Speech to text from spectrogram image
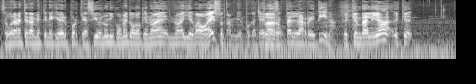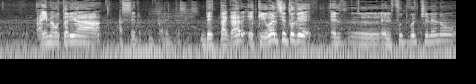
seguramente también tiene que ver porque ha sido el único método que no ha, no ha llevado a eso también, porque ¿cachai? Claro. Está en la retina. Es que en realidad, es que ahí me gustaría Hacer un paréntesis. destacar, es que igual siento que el, el- el fútbol chileno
